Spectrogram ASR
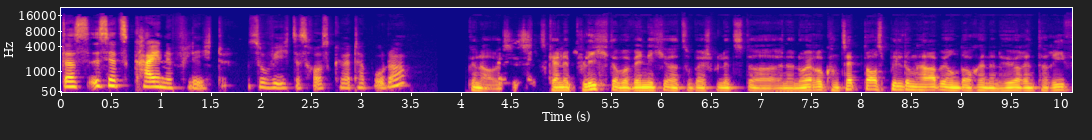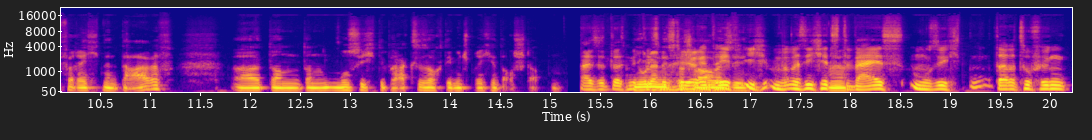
das ist jetzt keine Pflicht, so wie ich das rausgehört habe, oder? Genau, es ist keine Pflicht, aber wenn ich äh, zum Beispiel jetzt äh, eine Neurokonzeptausbildung habe und auch einen höheren Tarif verrechnen darf, äh, dann, dann muss ich die Praxis auch dementsprechend ausstatten. Also das mit Julian ist höheren Tarif, ich, was ich jetzt ja. weiß, muss ich da dazu fügen,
